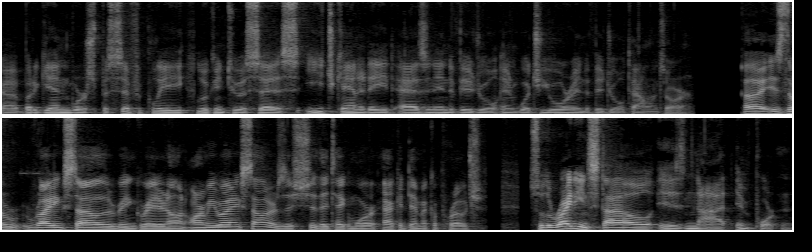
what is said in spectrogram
Uh, but again, we're specifically looking to assess each candidate as an individual and what your individual talents are. Uh, is the writing style they're being graded on Army writing style, or is this, should they take a more academic approach? So the writing style is not important.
